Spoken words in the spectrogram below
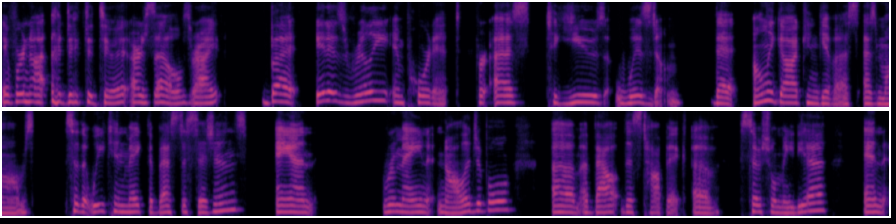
if we're not addicted to it ourselves, right? But it is really important for us to use wisdom that only God can give us as moms so that we can make the best decisions and remain knowledgeable um, about this topic of social media. And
